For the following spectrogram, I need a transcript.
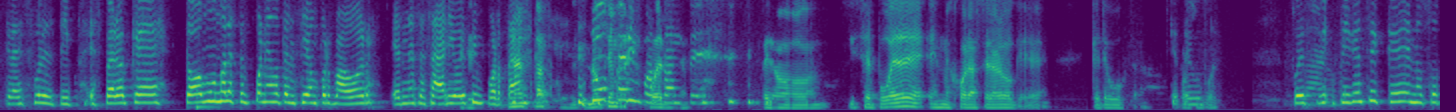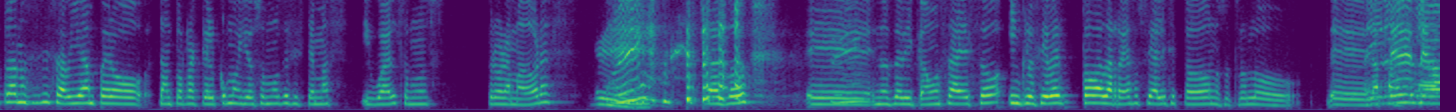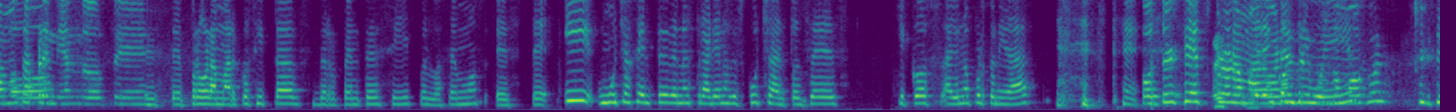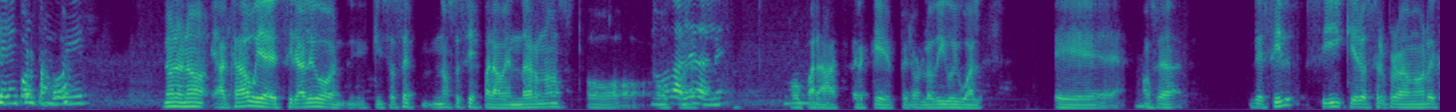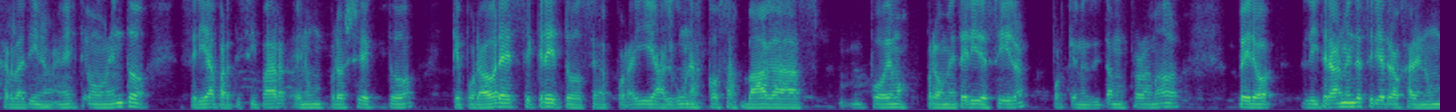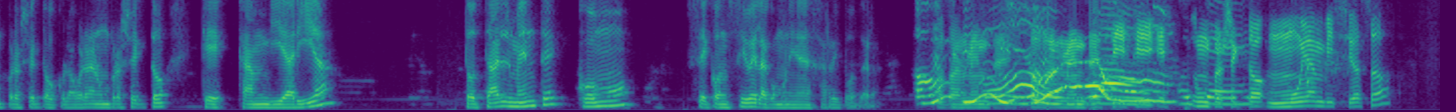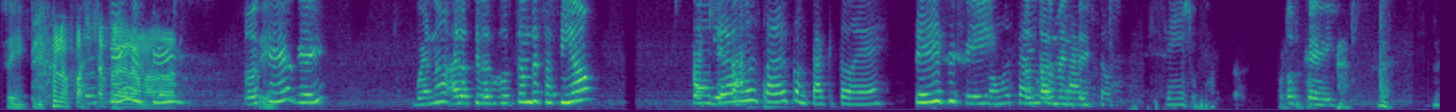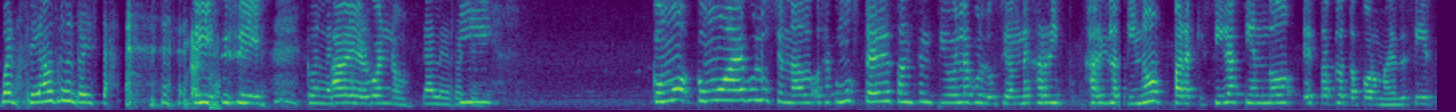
Gracias por el tip. Espero que todo el mundo le esté poniendo atención, por favor. Es necesario, es importante. Súper importante. pero si se puede, es mejor hacer algo que, te gusta. Que te gusta. Pues fíjense que nosotras, no sé si sabían, pero tanto Raquel como yo somos de sistemas igual, somos programadoras. Las dos eh, nos dedicamos a eso, inclusive todas las redes sociales y todo, nosotros lo... Eh, Ahí le, vamos aprendiendo, sí. Este, programar cositas, de repente sí, pues lo hacemos. Este, y mucha gente de nuestra área nos escucha, entonces, chicos, hay una oportunidad. Este, Potterheads, programadores del mundo mogul quieren Por favor. No, no, no. Acá voy a decir algo, quizás no sé si es para vendernos o. No, dale, dale. O para hacer qué, pero lo digo igual. Eh, o sea, decir sí quiero ser programador de Harry Latino en este momento sería participar en un proyecto que por ahora es secreto, o sea, por ahí algunas cosas vagas podemos prometer y decir, porque necesitamos programador, pero literalmente sería trabajar en un proyecto o colaborar en un proyecto que cambiaría totalmente cómo se concibe la comunidad de Harry Potter. Oh, totalmente, totalmente. Sí, sí, es un proyecto muy ambicioso. Sí. Nos falta programador. Ok, ok. Bueno, a los que les guste un desafío, aquí está. Vamos a estar al contacto, ¿eh? Sí, sí, sí. Vamos a estar totalmente. En contacto. Sí. ok. Bueno, sigamos con la entrevista. Sí, sí, sí. a ver, bueno. Dale, Raquel. ¿Y cómo, cómo ha evolucionado, o sea, cómo ustedes han sentido la evolución de Harry, Harry Latino para que siga siendo esta plataforma? Es decir,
